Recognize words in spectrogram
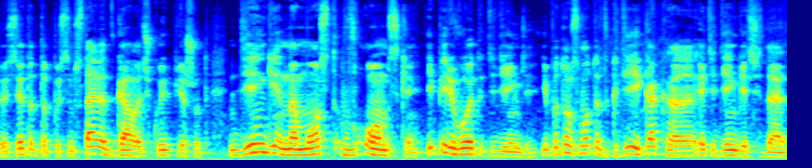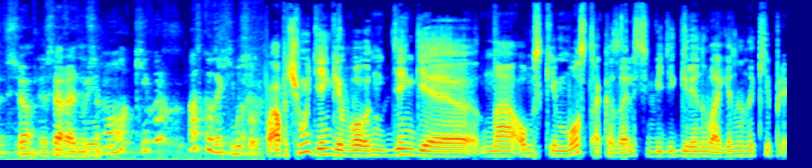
То есть это, допустим, ставят галочку и пишут деньги на мост в Омске и переводят эти деньги. И потом смотрят, где и как э, эти деньги оседают. Все, вся разница. О, Кипр? Откуда Кипр? А почему деньги, деньги на Омский мост оказались в виде Геленвагена на Кипре?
